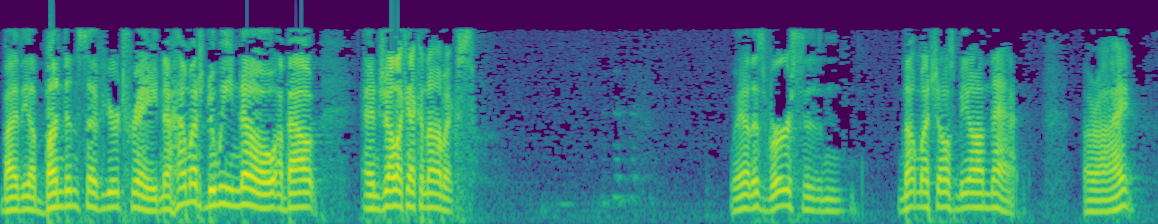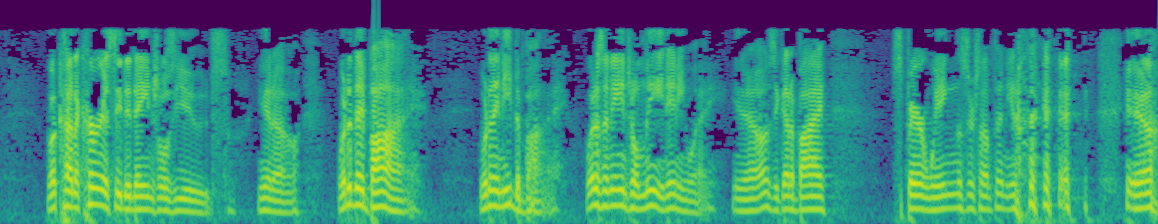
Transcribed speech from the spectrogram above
By the abundance of your trade. Now how much do we know about angelic economics? Well, this verse is not much else beyond that. Alright? What kind of currency did angels use? You know, what did they buy? What do they need to buy? What does an angel need anyway? You know, has he got to buy spare wings or something? You know, know,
